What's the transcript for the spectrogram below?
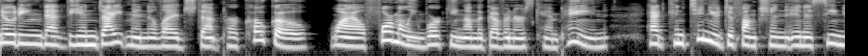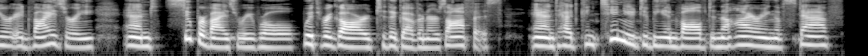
noting that the indictment alleged that Percoco, while formally working on the governor's campaign, had continued to function in a senior advisory and supervisory role with regard to the governor's office, and had continued to be involved in the hiring of staff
